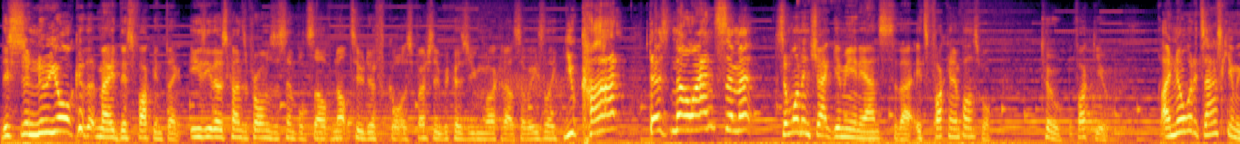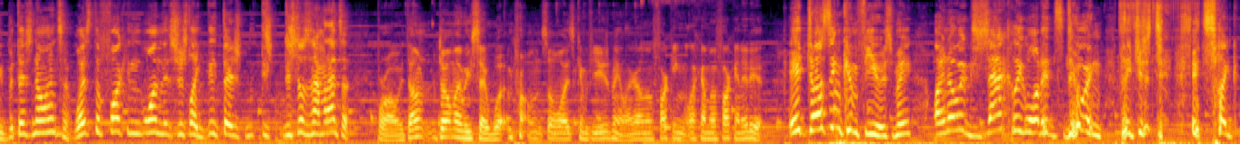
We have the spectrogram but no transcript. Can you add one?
This is a New Yorker that made this fucking thing. Easy, those kinds of problems are simple to solve. Not too difficult, especially because you can work it out so easily. You can't! There's no answer, man! Someone in chat give me an answer to that. It's fucking impossible. Two. Fuck you. I know what it's asking me, but there's no answer. Where's the fucking one that's just like, there's, this, this doesn't have an answer? Bro, don't don't make me say what problems always confuse me like I'm a fucking, like I'm a fucking idiot. It doesn't confuse me. I know exactly what it's doing. They just, it's like,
